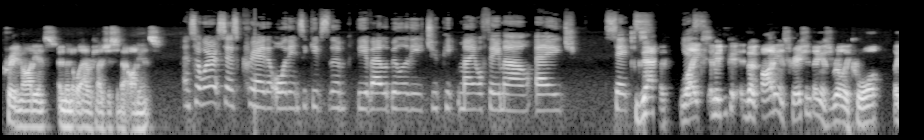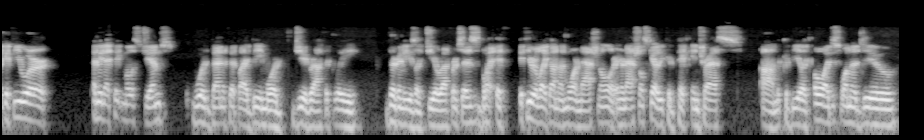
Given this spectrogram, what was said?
Create an Audience, and then it will advertise just to that audience. And so where it says create an audience, it gives them the availability to pick male, female, age, sex. Exactly. Yes. Likes. I mean, could, the audience creation thing is really cool. Like if you were, I mean, I think most gyms would benefit by being more geographically. They're going to use like geo references, but if if you were like on a more national or international scale, you could pick interests. Um, it could be like, oh, I just want to do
